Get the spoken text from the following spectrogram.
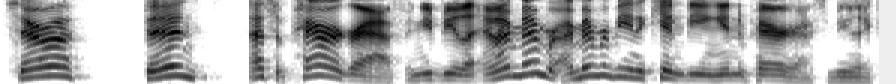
Sarah, Ben, that's a paragraph. And you'd be like, and I remember, I remember being a kid and being into paragraphs and being like,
